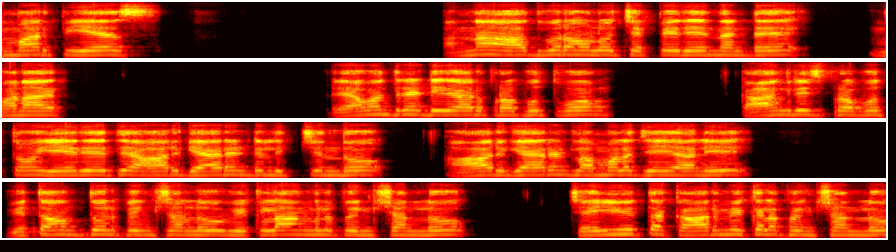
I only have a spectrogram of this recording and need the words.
ఎంఆర్పిఎస్ అన్న ఆధ్వర్యంలో ఏంటంటే మన రేవంత్ రెడ్డి గారు ప్రభుత్వం, కాంగ్రెస్ ప్రభుత్వం ఏదైతే ఆరు గ్యారెంటీలు ఇచ్చిందో, ఆరు గ్యారెంటీలు అమలు చేయాలి. వితాంతుల పెన్షన్‌లు, వికలాంగుల పెన్షన్‌లు, చేయూత కార్మికుల పెన్షన్‌లు,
